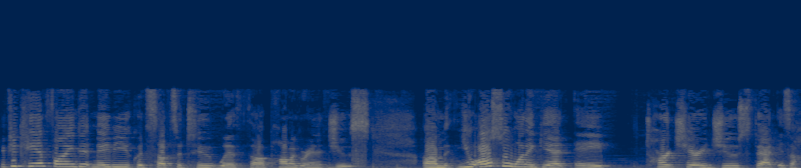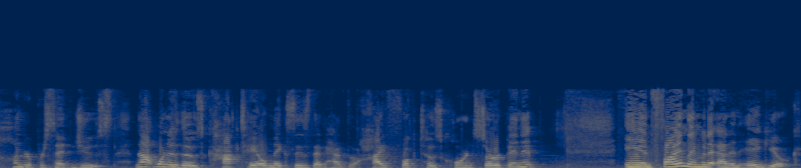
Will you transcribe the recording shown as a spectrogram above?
If you can't find it, maybe you could substitute with uh, pomegranate juice. Um, you also want to get a tart cherry juice that is 100% juice, not one of those cocktail mixes that have the high fructose corn syrup in it. And finally, I'm going to add an egg yolk.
